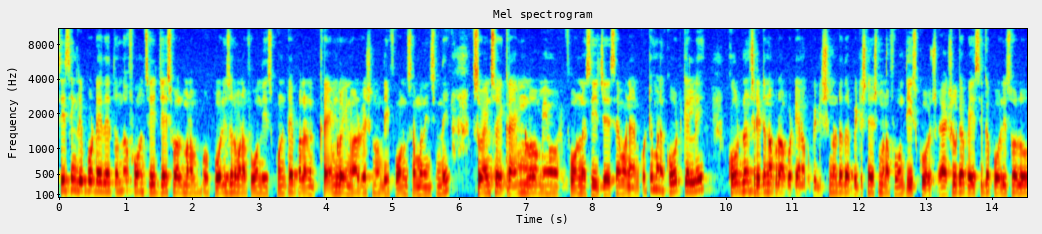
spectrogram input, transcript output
సీసింగ్ రిపోర్ట్ ఏదైతే ఉందో ఫోన్ సీజ్ చేసి వాళ్ళు మనం పోలీసులు మన ఫోన్ తీసుకుంటే పలానా క్రైమ్లో ఇన్వాల్వేషన్ ఉంది ఈ ఫోన్కి సంబంధించింది. సో అండ్ సో ఈ క్రైమ్లో మేము ఫోన్ సీజ్ చేసామని అనుకుంటే మనం కోర్టుకి వెళ్ళి కోర్టు నుంచి రిటర్న్ ఆఫ్ ప్రాపర్టీ అని ఒక పిటిషన్ ఉంటుంది. ఆ పిటిషన్ చేసి మన ఫోన్ తీసుకోవచ్చు. యాక్చువల్గా బేసిక్గా పోలీసు వాళ్ళు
